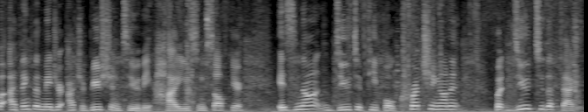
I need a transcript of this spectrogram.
But I think the major attribution to the high use in self-care is not due to people crutching on it, but due to the fact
